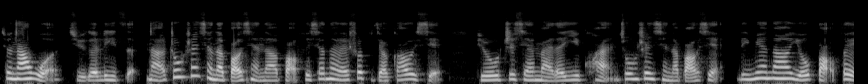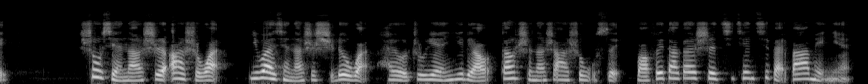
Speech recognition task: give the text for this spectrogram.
就拿我举个例子，那终身型的保险呢，保费相对来说比较高一些。比如之前买的一款终身型的保险，里面呢有保费，寿险呢是二十万，意外险呢是十六万，还有住院医疗，当时呢是二十五岁，保费大概是七千七百八每年。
